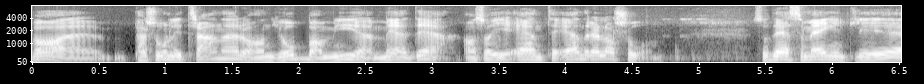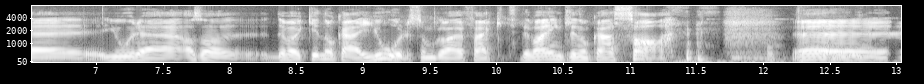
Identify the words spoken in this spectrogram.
var personlig trener, og han jobba mye med det, altså i én-til-én-relasjon. Så det som egentlig eh, gjorde altså, Det var ikke noe jeg gjorde som ga effekt, det var egentlig noe jeg sa. eh,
